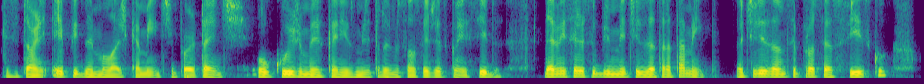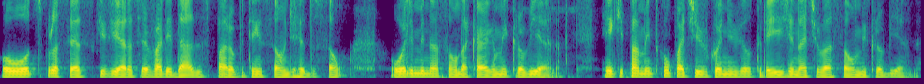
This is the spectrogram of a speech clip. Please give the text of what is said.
que se torne epidemiologicamente importante ou cujo mecanismo de transmissão seja desconhecido, devem ser submetidos a tratamento, utilizando-se processo físico ou outros processos que vieram a ser validados para obtenção de redução ou eliminação da carga microbiana, em equipamento compatível com o nível 3 de inativação microbiana.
